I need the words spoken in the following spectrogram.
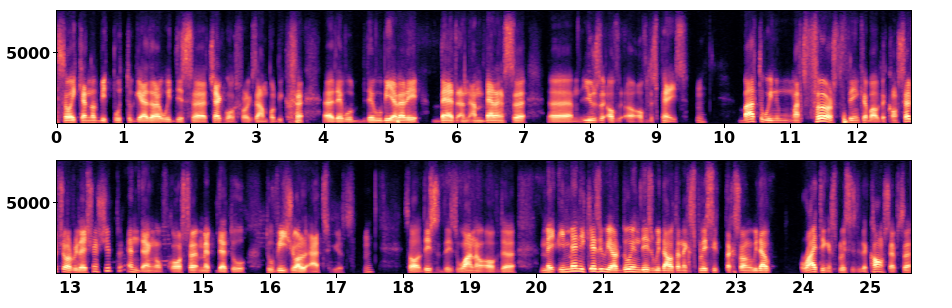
so it cannot be put together with this uh, checkbox, for example, because there will there will be a very bad and unbalanced um, use of of the space. Mm but we must first think about the conceptual relationship and then of course uh, map that to to visual attributes hmm? so this, this is one of the in many cases we are doing this without an explicit taxonomy without writing explicitly the concepts uh,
